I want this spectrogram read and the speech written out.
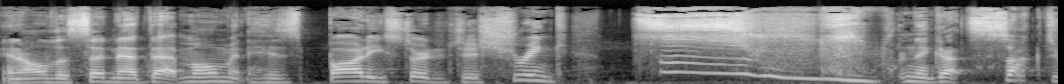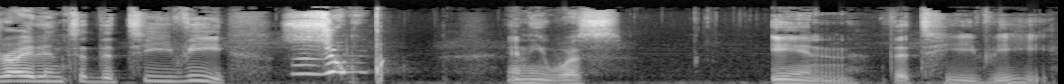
And all of a sudden, at that moment, his body started to shrink, and it got sucked right into the TV. And he was in the TV.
